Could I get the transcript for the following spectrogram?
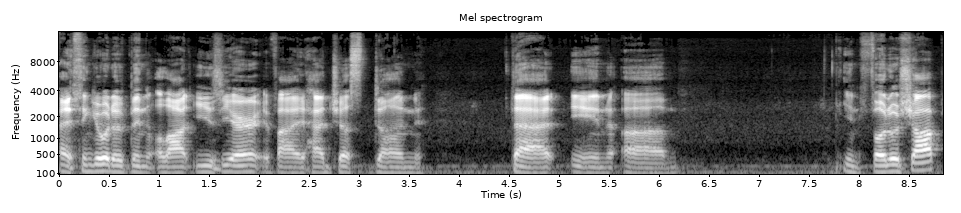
I think it would have been a lot easier if I had just done that in um, in Photoshop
